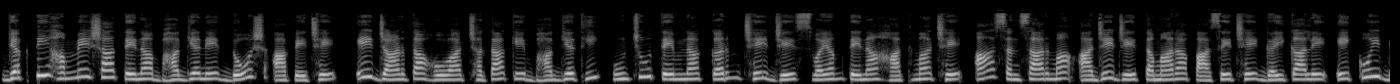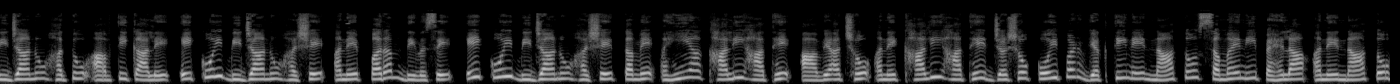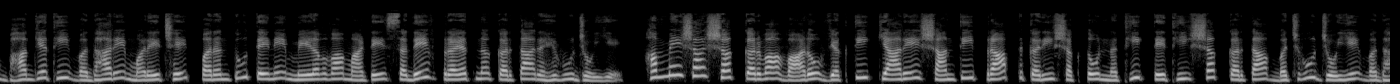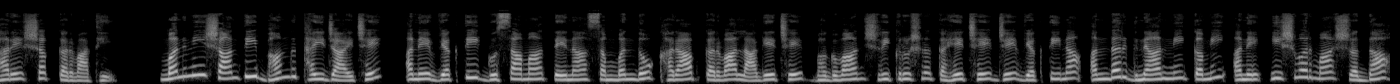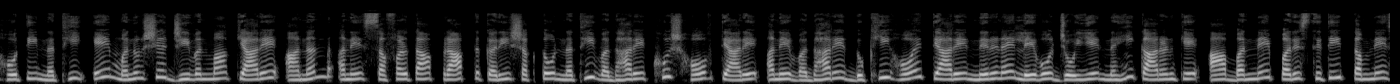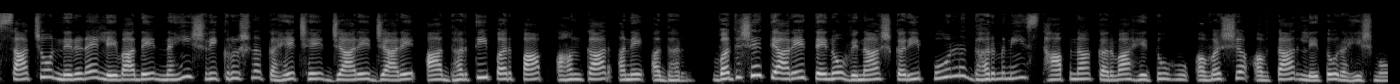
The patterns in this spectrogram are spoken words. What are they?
વ્યક્તિ હંમેશા તેના ભાગ્યને દોષ આપે છે એ જાણતા હોવા છતાં કે ભાગ્યથી ઊંચું તેમના કર્મ છે જે સ્વયં તેના હાથમાં છે. આ સંસારમાં આજે જે તમારા પાસે છે ગઈકાલે એ કોઈ બીજાનું હતું, આવતીકાલે એ કોઈ બીજાનું હશે અને પરમ દિવસે એ કોઈ બીજાનું હશે. તમે અહીંયા ખાલી હાથે આવ્યા છો અને ખાલી હાથે જશો કોઈ પણ વ્યક્તિને ના તો સમયની પહેલા અને ના તો ભાગ્યથી વધારે મળે છે, પરંતુ તેને મેળવવા માટે સદૈવ પ્રયત્ન કરતા રહેવું રહેવું જોઈએ. હંમેશા શક કરવા વાળો વ્યક્તિ ક્યારેય શાંતિ પ્રાપ્ત કરી શકતો નથી, તેથી શક કરતા બચવું જોઈએ, વધારે શક કરવાથી. મનની શાંતિ ભંગ થઈ જાય છે અને વ્યક્તિ ગુસ્સામાં તેના સંબંધો ખરાબ કરવા લાગે છે, ભગવાન શ્રીકૃષ્ણ કહે છે, જે વ્યક્તિના અંદર જ્ઞાનની કમી અને ઈશ્વરમાં શ્રદ્ધા હોતી નથી, એ મનુષ્ય જીવનમાં ક્યારે આનંદ અને સફળતા પ્રાપ્ત કરી શકતો નથી. વધારે ખુશ હોવ ત્યારે અને વધારે દુઃખી હોય ત્યારે નિર્ણય લેવો જોઈએ નહીં, કારણ કે આ બંને પરિસ્થિતિ તમને સાચો નિર્ણય લેવા દે નહીં. શ્રીકૃષ્ણ કહે છે, જ્યારે જ્યારે આ ધરતી પર પાપ અહંકાર અને અધર્મ. વધશે ત્યારે તેનો વિનાશ કરી પૂર્ણ ધર્મની સ્થાપના કરવા હેતુ હું અવશ્ય અવતાર લેતો રહીશમો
